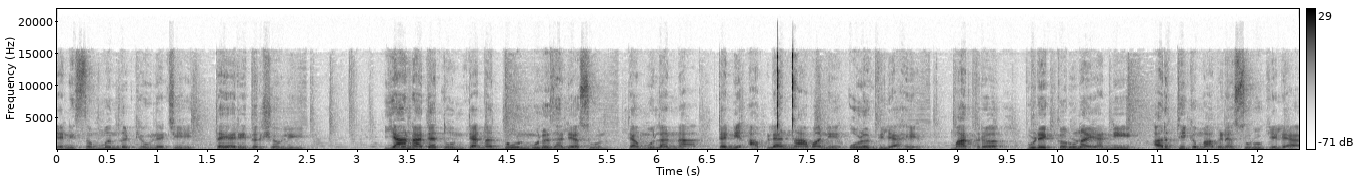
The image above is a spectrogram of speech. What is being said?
यांनी संबंध ठेवण्याची तयारी दर्शवली. या नात्यातून त्यांना दोन मुलं झाली असून त्या मुलांना त्यांनी आपल्या नावाने ओळख दिली आहे. मात्र पुढे करुणा यांनी आर्थिक मागण्या सुरू केल्या.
